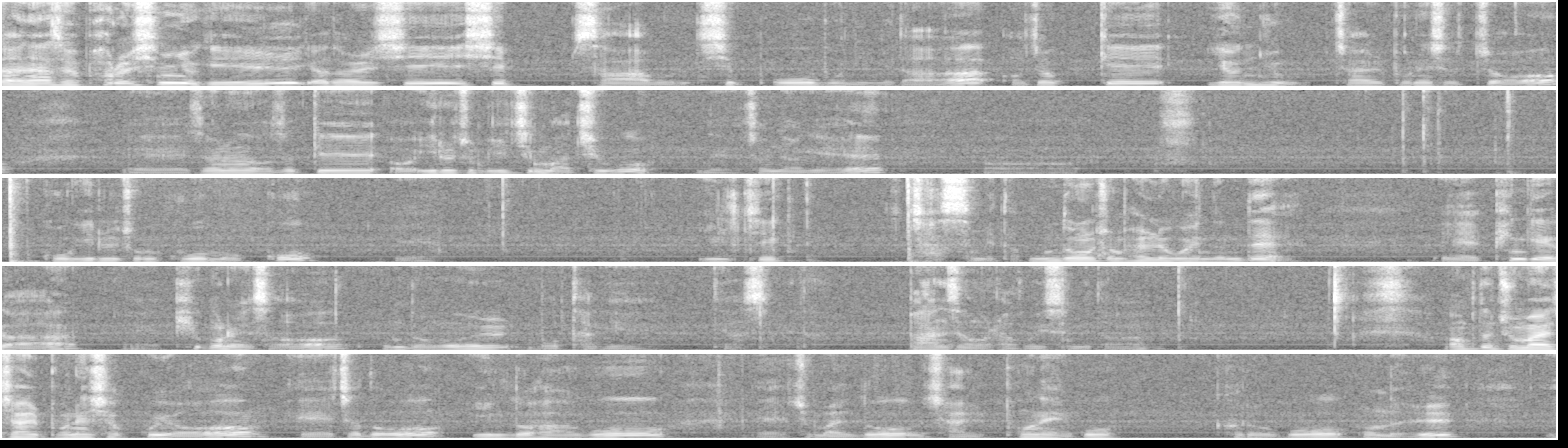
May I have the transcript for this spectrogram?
자, 안녕하세요. 8월 16일 8시 14분, 15분입니다. 어저께 연휴 잘 보내셨죠? 예, 저는 어저께 어, 일을 좀 일찍 마치고, 네, 저녁에, 어, 고기를 좀 구워 먹고, 예, 일찍 잤습니다. 운동을 좀 하려고 했는데, 예, 핑계가 예, 피곤해서 운동을 못하게 되었습니다. 반성을 하고 있습니다. 아무튼 주말 잘 보내셨고요. 예, 저도 일도 하고 예, 주말도 잘 보내고 그러고 오늘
